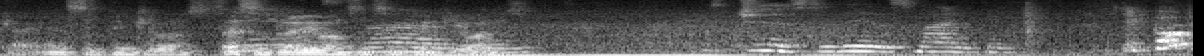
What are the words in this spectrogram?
Okay, and some pinky ones. There's some bluey ones and some pinky ones. It's just a little smiley face. Did Bob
